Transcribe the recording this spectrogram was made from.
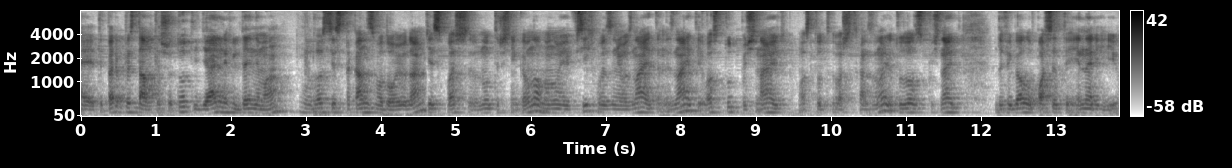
Е, Тепер представте, що тут ідеальних людей нема. У вас є стакан з водою, да? якесь ваше внутрішнє говно, воно і всіх ви за нього знаєте, не знаєте, і вас тут починають, у вас тут ваш стакан з водою, і тут вас починають дофіга лупасити енергією.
